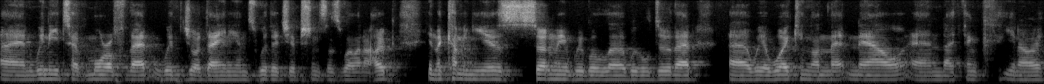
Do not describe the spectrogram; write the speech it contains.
And we need to have more of that with Jordanians, with Egyptians as well. And I hope in the coming years, certainly we will uh, we will do that. Uh, we are working on that now, and I think you know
